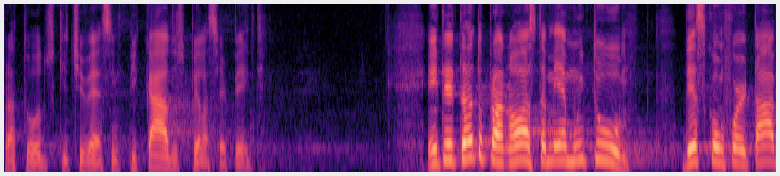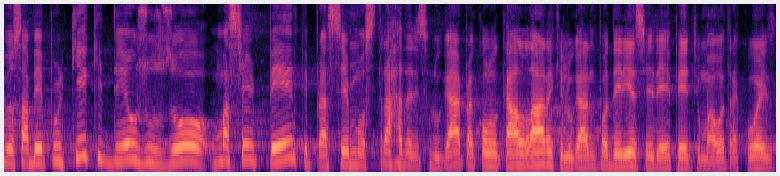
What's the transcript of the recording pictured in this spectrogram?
para todos que tivessem picados pela serpente. Entretanto, para nós também é muito desconfortável saber por que, que Deus usou uma serpente para ser mostrada nesse lugar, para colocar lá naquele lugar, não poderia ser de repente uma outra coisa.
